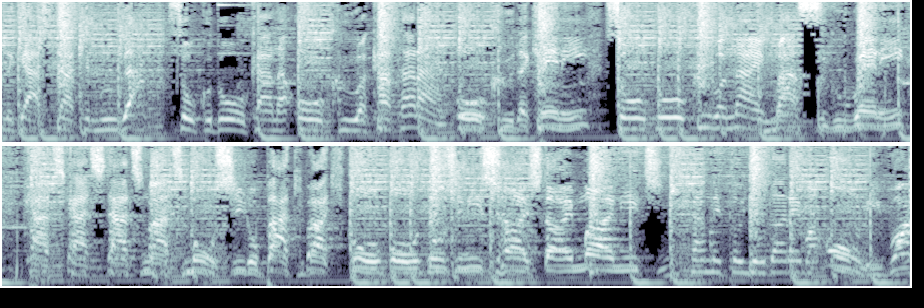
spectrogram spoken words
流すだけ無駄そこどうかな多くは語らん多くだけにそう遠くはないまっすぐ上にカチカチたちまちもう白バキバキ工房同時に支配したい毎日見た目とよだれはオンリーワン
